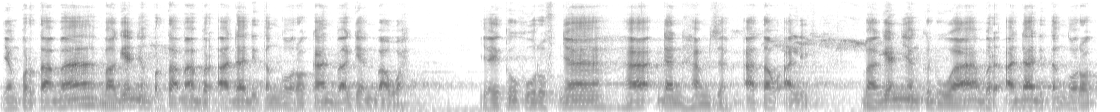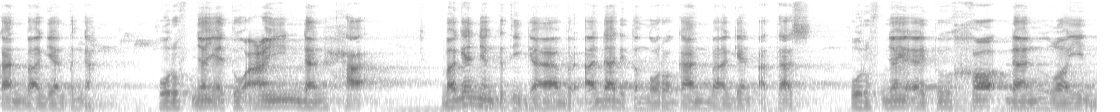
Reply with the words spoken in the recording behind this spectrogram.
Yang pertama bagian yang pertama berada di tenggorokan bagian bawah yaitu hurufnya ha dan hamzah atau alif. Bagian yang kedua berada di tenggorokan bagian tengah. Hurufnya yaitu ain dan ha. Bagian yang ketiga berada di tenggorokan bagian atas. Hurufnya yaitu kha dan ghain.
